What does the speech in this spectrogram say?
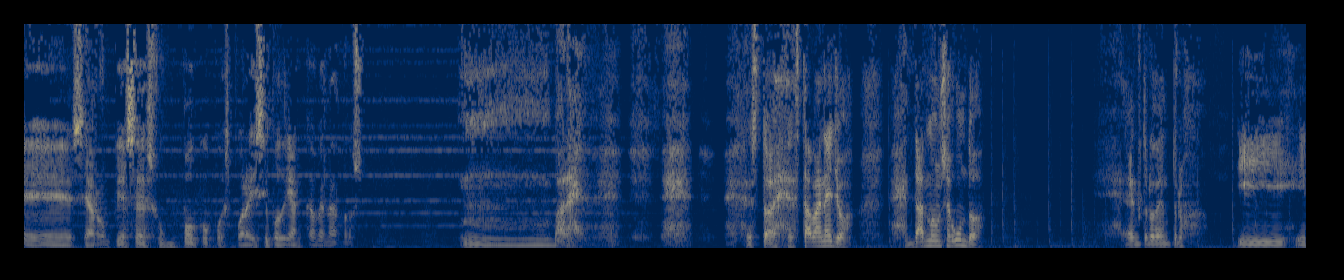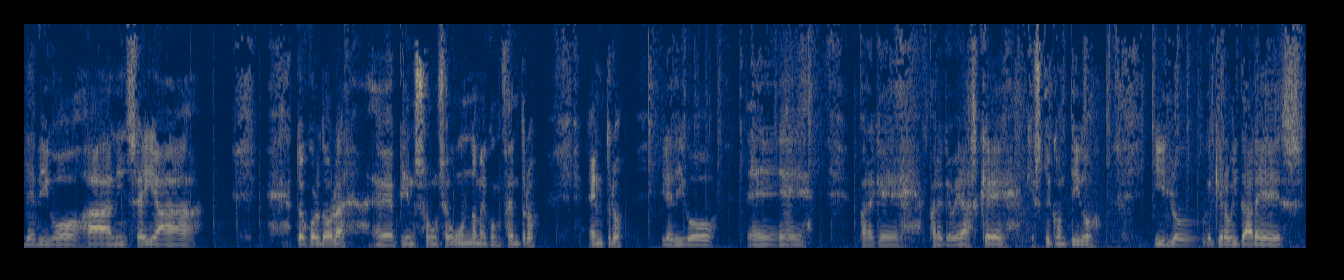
eh, se arrompieses un poco, pues por ahí sí podrían caber las dos. Mm, vale. Esto, estaba en ello. Dadme un segundo. Entro dentro y, y le digo a Lindsay a... Toco el dólar, eh, pienso un segundo, me concentro, entro y le digo, eh, para que, para que veas que, estoy contigo y lo que quiero evitar es,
